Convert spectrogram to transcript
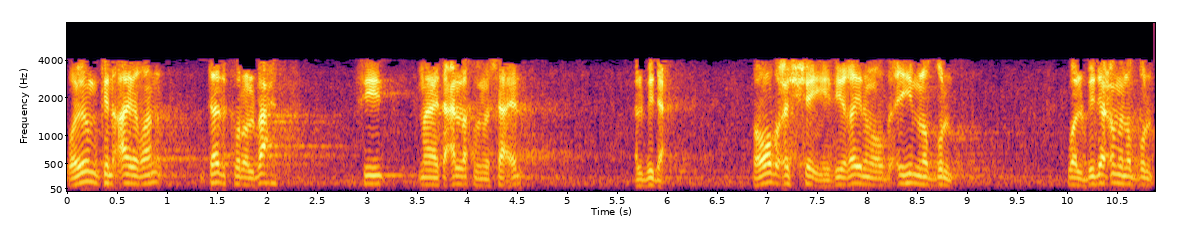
ويمكن أيضا تذكر البحث في ما يتعلق بمسائل البدع. فوضع الشيء في غير موضعه من الظلم والبدع من الظلم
